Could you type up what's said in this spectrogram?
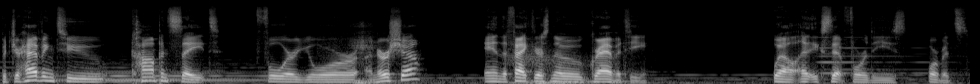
but you're having to compensate for your inertia and the fact there's no gravity. Well, except for these orbits.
